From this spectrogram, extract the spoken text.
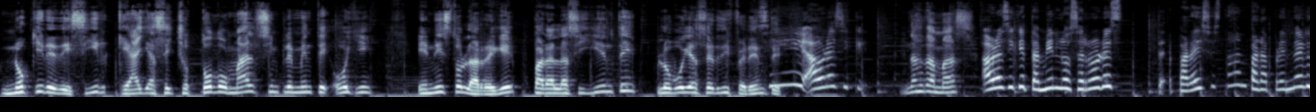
No quiere decir que hayas hecho todo mal, simplemente, oye, en esto la regué, para la siguiente lo voy a hacer diferente. Sí, ahora sí que Nada más. ahora sí que también los errores para eso están, para aprender de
